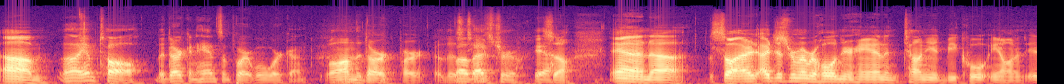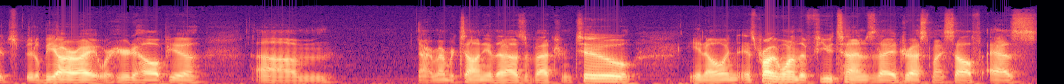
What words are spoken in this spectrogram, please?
Um, Well, I am tall. The dark and handsome part we'll work on. well, I'm the dark part of this. Well, team. that's true. Yeah. So, and uh, so I, I just remember holding your hand and telling you it'd be cool. You know, it's it'll be all right. We're here to help you. Um, I remember telling you that I was a veteran too. You know, and it's probably one of the few times that I addressed myself as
